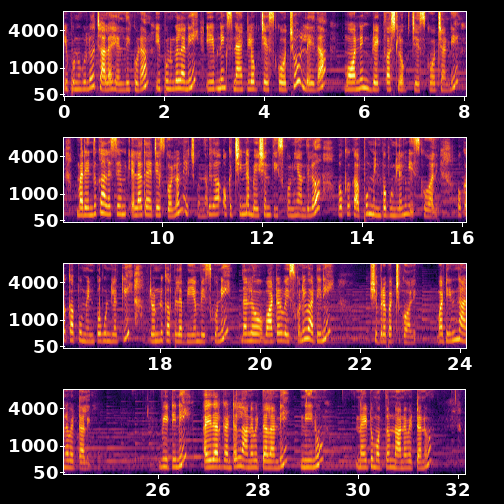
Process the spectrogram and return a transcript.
ఈ పునుగులు చాలా హెల్దీ కూడా. ఈ పునుగులని ఈవినింగ్ స్నాక్లో చేసుకోవచ్చు లేదా మార్నింగ్ బ్రేక్ఫాస్ట్లో చేసుకోవచ్చండి. మరి ఎందుకు ఆలస్యం? ఎలా తయారు చేసుకోవాలో నేర్చుకుందాం. ఇక ఒక చిన్న బేషన్ తీసుకొని అందులో ఒక కప్పు మినపగుండ్లను వేసుకోవాలి. ఒక కప్పు మినపగుండ్లకి రెండు కప్పుల బియ్యం వేసుకొని దానిలో వాటర్ వేసుకొని వాటిని శుభ్రపరచుకోవాలి. వాటిని నానబెట్టాలి. వీటిని ఐదారు గంటలు నానబెట్టాలండి. నేను నైట్ మొత్తం నానబెట్టాను.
